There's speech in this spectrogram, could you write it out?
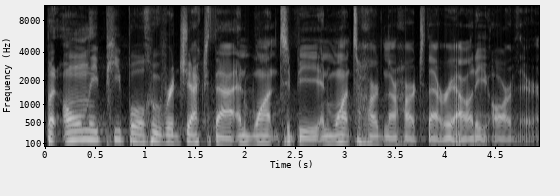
but only people who reject that and want to be and want to harden their heart to that reality are there.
